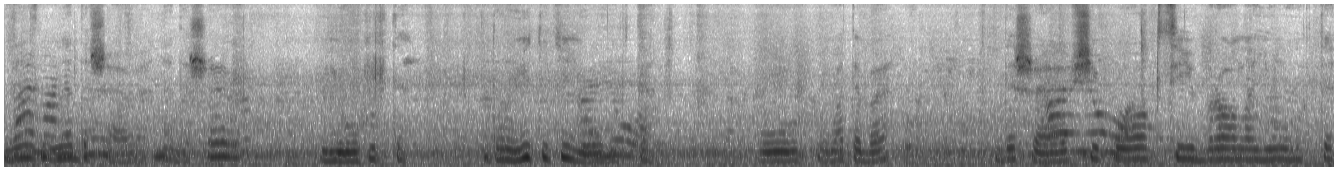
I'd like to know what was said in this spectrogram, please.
Не, не дешеве, не дешеве. Йогурти. Дорогі тут і йогурти. У, АТБ дешевші по акції брала йогурти.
